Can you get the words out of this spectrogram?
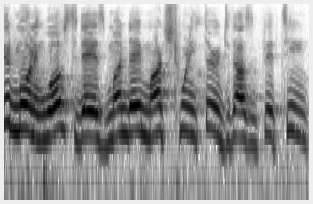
Good morning, Wolves. Today is Monday, March 23rd, 2015,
